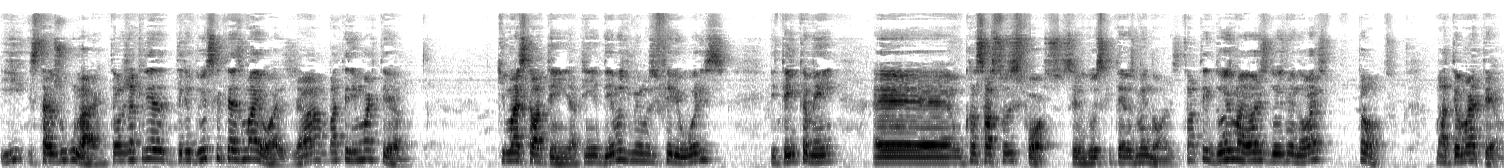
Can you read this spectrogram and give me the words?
e estágio jugular. Então ela já queria, teria dois critérios maiores, já bateria um martelo. O que mais que ela tem? Ela tem edema de membros inferiores e tem também é, o cansaço dos esforços, seriam dois critérios menores. Então ela tem dois maiores e dois menores, pronto, bateu o martelo.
